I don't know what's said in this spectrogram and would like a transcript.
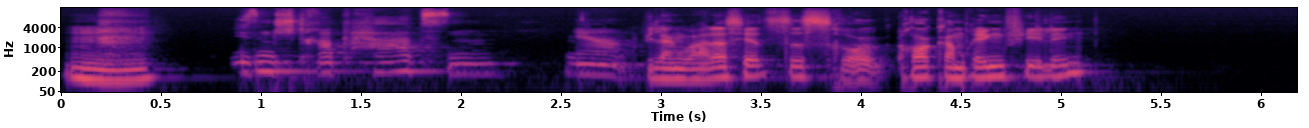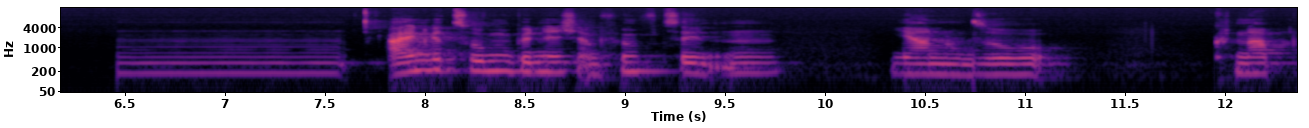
Mhm. diesen Strapazen. Ja. Wie lange war das jetzt, das Rock, Rock am Ring-Feeling? Mm, Eingezogen bin ich am 15. Januar, so knapp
